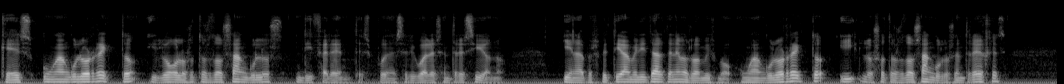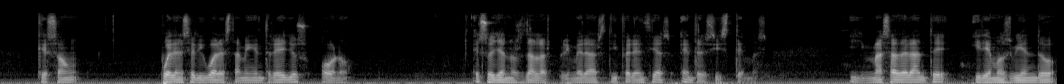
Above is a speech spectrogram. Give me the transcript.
que es un ángulo recto, y luego los otros dos ángulos diferentes, pueden ser iguales entre sí o no y en la perspectiva militar tenemos lo mismo, un ángulo recto y los otros dos ángulos entre ejes que son pueden ser iguales también entre ellos o no. Eso ya nos da las primeras diferencias entre sistemas. Y más adelante iremos viendo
